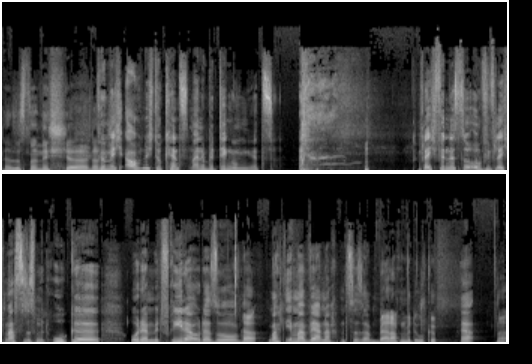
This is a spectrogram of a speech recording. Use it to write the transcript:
Das ist noch nicht. Äh, noch Für nicht mich auch nicht, du kennst meine Bedingungen jetzt. vielleicht findest du irgendwie, vielleicht machst du das mit Uke oder mit Frieda oder so. Ja, Macht ihr mal Weihnachten zusammen. Weihnachten mit Uke. Ja. Ja.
